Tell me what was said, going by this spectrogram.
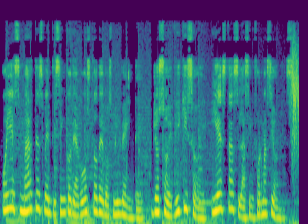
Hoy es martes 25 de agosto de 2020. Yo soy Vicky Soy y estas las informaciones.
